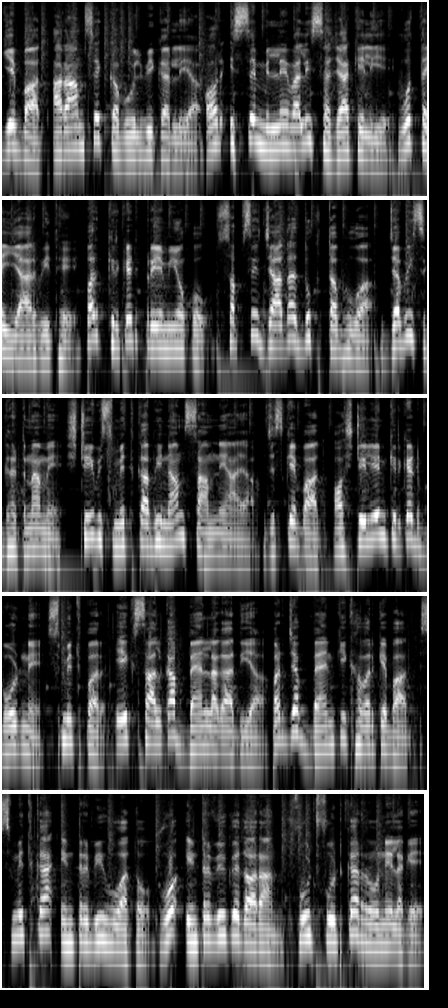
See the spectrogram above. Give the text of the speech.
ये बात आराम से कबूल भी कर लिया और इससे मिलने वाली सजा के लिए वो तैयार भी थे। पर क्रिकेट प्रेमियों को सबसे ज़्यादा दुख तब हुआ, जब इस घटना में स्टीव स्मिथ का भी नाम सामने आया, जिसके बाद ऑस्ट्रेलियन क्रिकेट बोर्ड ने स्मिथ पर एक साल का बैन लगा दिया। पर जब बैन की खबर के बाद स्मिथ का इंटरव्यू हुआ तो वो इंटरव्यू के दौरान फूट फूट कर रोने लगे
